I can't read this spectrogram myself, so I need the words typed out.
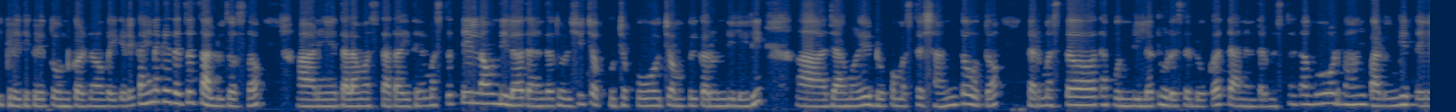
इकडे-तिकडे तोंड करणं वगैरे काही ना काही त्याचं चालूच असतं आणि त्याला मस्त आता इथे मस्त तेल लावून दिलं. त्यानंतर थोडीशी चप्पू-चप्पू चंपी करून दिलेली. ज्यामुळे डोकं मस्त शांत होतं. तर मस्त थापून दिलं थोडंसं डोकं. त्यानंतर मस्त आता गोड भांग पाडून घेते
